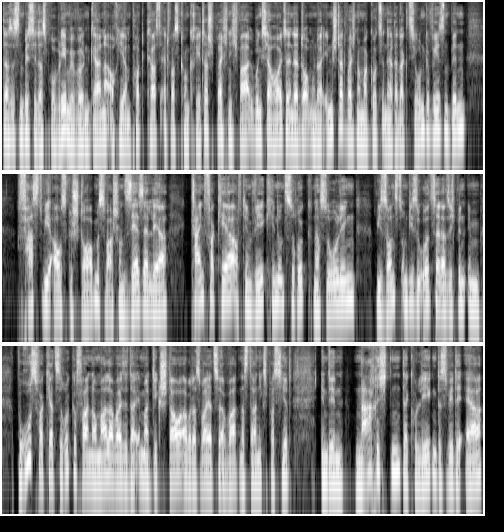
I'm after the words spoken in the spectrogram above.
Das ist ein bisschen das Problem. Wir würden gerne auch hier im Podcast etwas konkreter sprechen. Ich war übrigens ja heute in der Dortmunder Innenstadt, weil ich noch mal kurz in der Redaktion gewesen bin. Fast wie ausgestorben. Es war schon sehr, sehr leer. Kein Verkehr auf dem Weg hin und zurück nach Solingen wie sonst um diese Uhrzeit. Also ich bin im Berufsverkehr zurückgefahren, normalerweise da immer dick Stau, aber das war ja zu erwarten, dass da nichts passiert. In den Nachrichten der Kollegen des WDR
